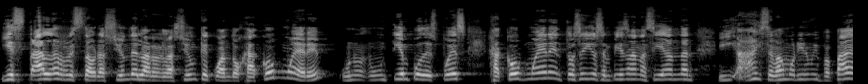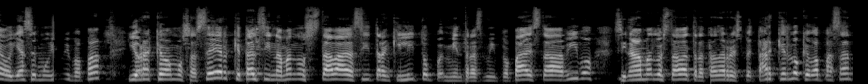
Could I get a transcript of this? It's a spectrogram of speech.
Y está la restauración de la relación que cuando Jacob muere, un, tiempo después, Jacob muere, entonces ellos empiezan así, andan, y ay, se va a morir mi papá, o ya se murió mi papá, y ahora qué vamos a hacer, qué tal si nada más no estaba así tranquilito mientras mi papá estaba vivo, si nada más lo estaba tratando de respetar, qué es lo que va a pasar,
